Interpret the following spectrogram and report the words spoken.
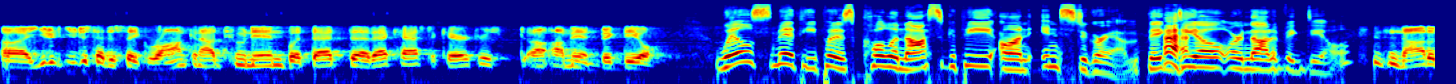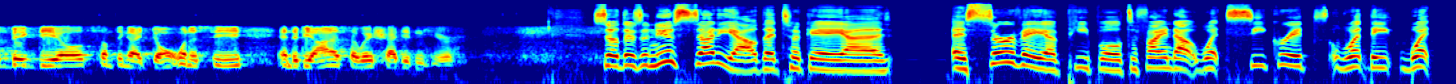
Uh, you, you just had to say Gronk and I'd tune in, but that uh, that cast of characters, uh, I'm in. Big deal. Will Smith, he put his colonoscopy on Instagram. Big deal or not a big deal? not a big deal. Something I don't want to see, and to be honest, I wish I didn't hear. So there's a new study out that took a uh, a survey of people to find out what secrets, what they, what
